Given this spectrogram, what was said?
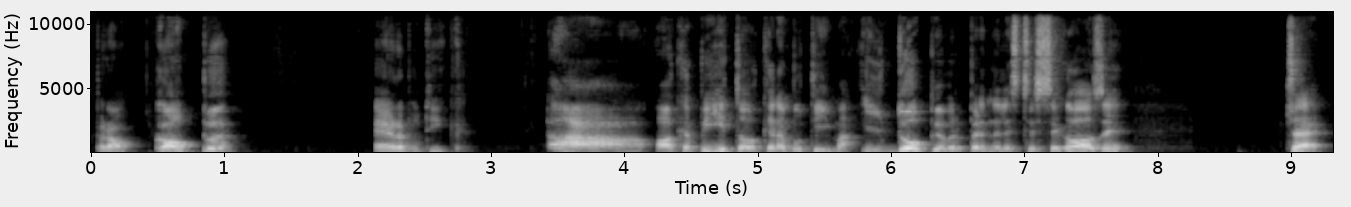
Però Coop è una boutique. Ah, ho capito che una boutique, ma il doppio per prendere le stesse cose? Cioè,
